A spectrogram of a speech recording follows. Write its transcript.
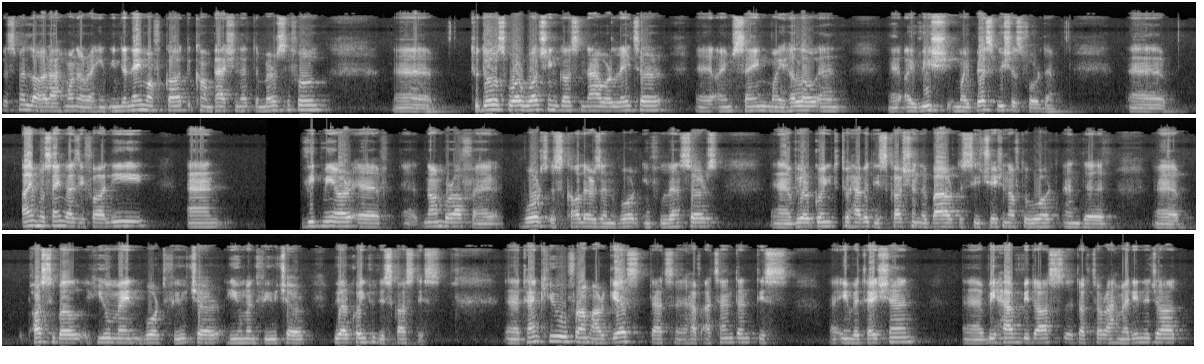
Bismillah ar-Rahman ar-Rahim. In the name of God, the compassionate, the merciful. Uh, to those who are watching us now or later, uh, I'm saying my hello and uh, I wish my best wishes for them. Uh, I'm Hussein Wazifali and with me are a, a number of uh, world scholars and world influencers. Uh, we are going to have a discussion about the situation of the world and the uh, possible human world future, human future. We are going to discuss this. Uh, thank you from our guests that uh, have attended this uh, invitation. Uh, we have with us Dr. Ahmadinejad,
